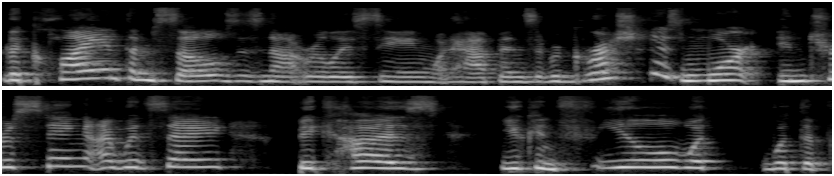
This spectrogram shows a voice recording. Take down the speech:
The client themselves is not really seeing what happens. The regression is more interesting, I would say, because you can feel what, what the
